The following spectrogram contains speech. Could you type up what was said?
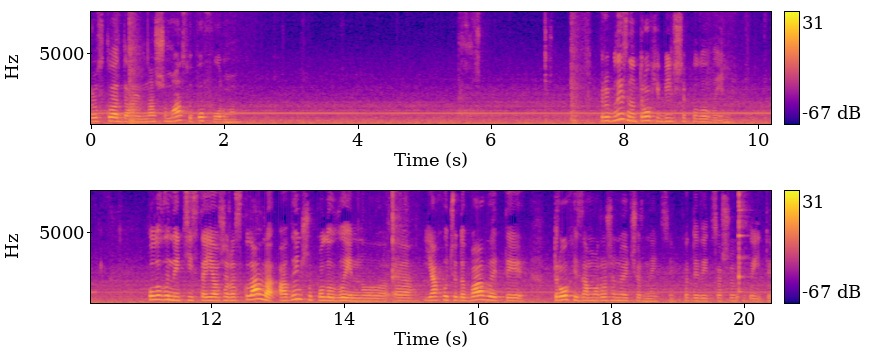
Розкладаємо нашу масу по формам. Приблизно трохи більше половини. Половину тіста я вже розклала, а в іншу половину е, я хочу додати трохи замороженої чорниці. Подивіться, що вийде.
